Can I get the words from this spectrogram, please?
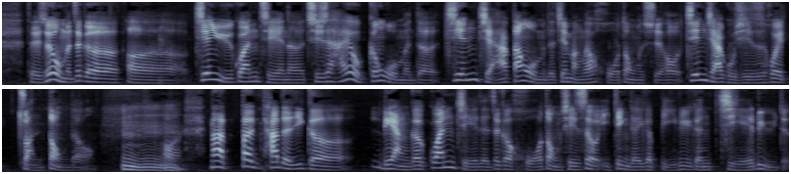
对，所以，我们这个呃肩盂关节呢，其实还有跟我们的肩胛，当我们的肩膀在活动的时候，肩胛骨其实是会转动的哦，嗯嗯，哦，那但它的一个。两个关节的这个活动其实是有一定的一个比率跟节律的，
